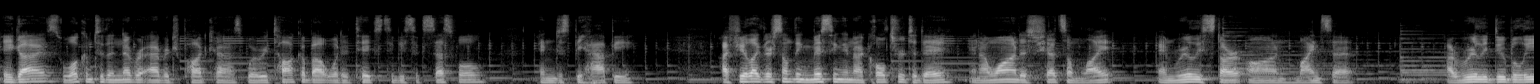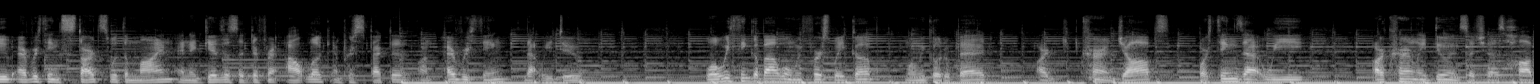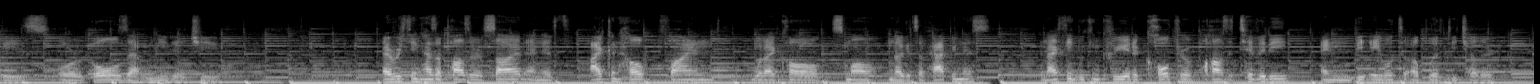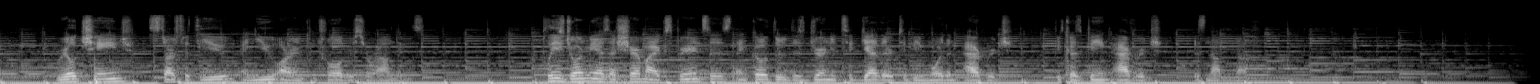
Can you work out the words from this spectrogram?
Hey guys, welcome to the Never Average podcast where we talk about what it takes to be successful and just be happy. I feel like there's something missing in our culture today, and I wanted to shed some light and really start on mindset. I really do believe everything starts with the mind and it gives us a different outlook and perspective on everything that we do. What we think about when we first wake up, when we go to bed, our current jobs, or things that we are currently doing, such as hobbies or goals that we need to achieve. Everything has a positive side, and if I can help find what I call small nuggets of happiness, and I think we can create a culture of positivity and be able to uplift each other. Real change starts with you, and you are in control of your surroundings. Please join me as I share my experiences and go through this journey together to be more than average, because being average is not enough.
